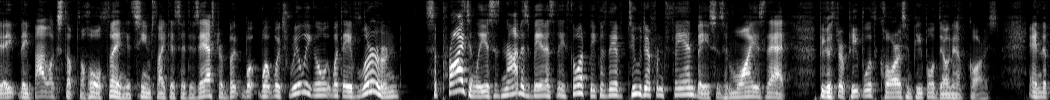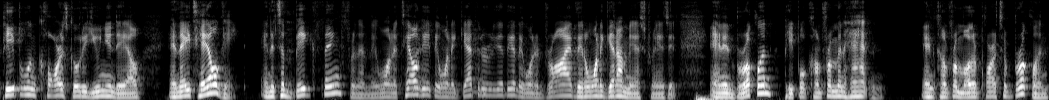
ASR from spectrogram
they they bollocksed up the whole thing. It seems like it's a disaster. But what, what what's really going, what they've learned surprisingly, is it's not as bad as they thought because they have two different fan bases. And why is that? Because there are people with cars and people don't have cars. And the people in cars go to Uniondale and they tailgate. And it's a hmm. big thing for them. They want to tailgate. They want to get there. They want to drive. They don't want to get on mass transit. And in Brooklyn, people come from Manhattan and come from other parts of Brooklyn.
